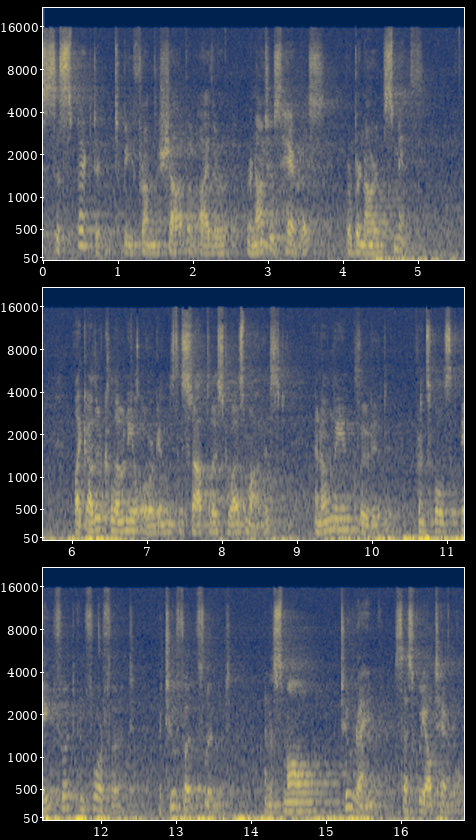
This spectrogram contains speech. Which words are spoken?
suspected to be from the shop of either Renatus Harris or Bernard Smith. Like other colonial organs, the stop list was modest and only included principals 8 foot and 4 foot, a 2 foot flute, and a small two rank sesquialtera.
